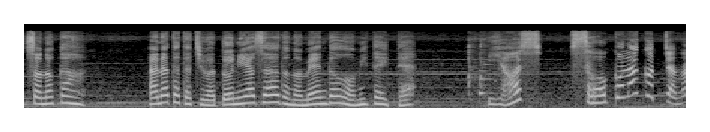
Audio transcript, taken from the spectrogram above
その間あなたたちはドニアザードの面倒を見ていて。よしそうこなくっちゃな。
